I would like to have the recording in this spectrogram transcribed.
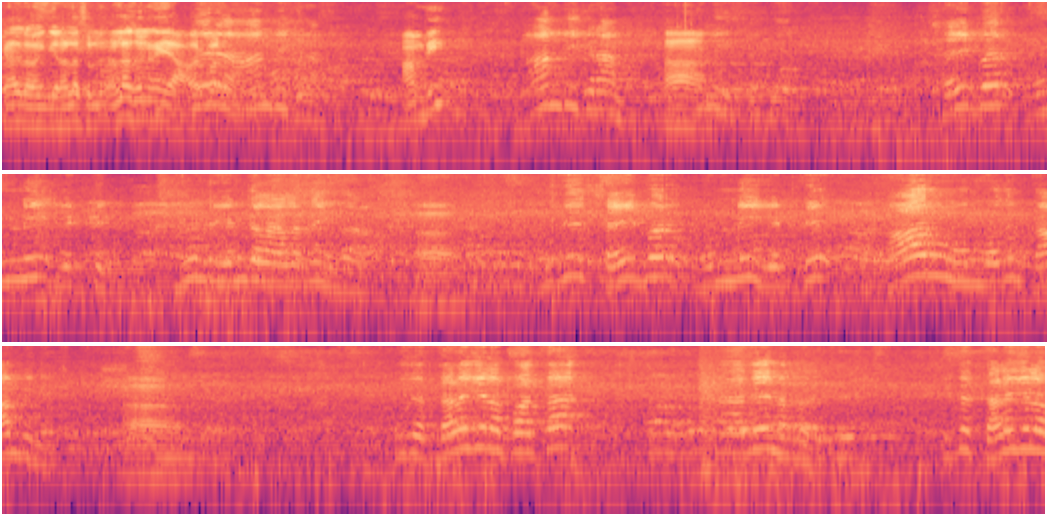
காதில் வாங்கி நல்லா சொல்லு நல்லா சொல்லுங்க ஐயா அவர். ஆம்பி ஆம்பி? ஆம்பி கிராம் ஆ. சைபர் ஒன்று எட்டு. மூன்று எண்களால் தான் இது இது சைபர் ஒன்று எட்டு ஆறும் ஒம்போதும் காம்பினேஷன். இதை தலைகளை பார்த்தா அதே நம்பர் இதை தலைகளை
